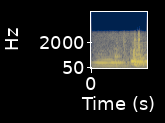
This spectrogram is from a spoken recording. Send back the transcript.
Thank you.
